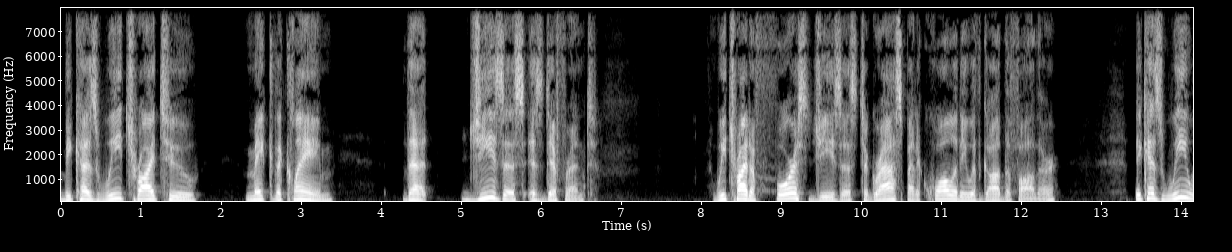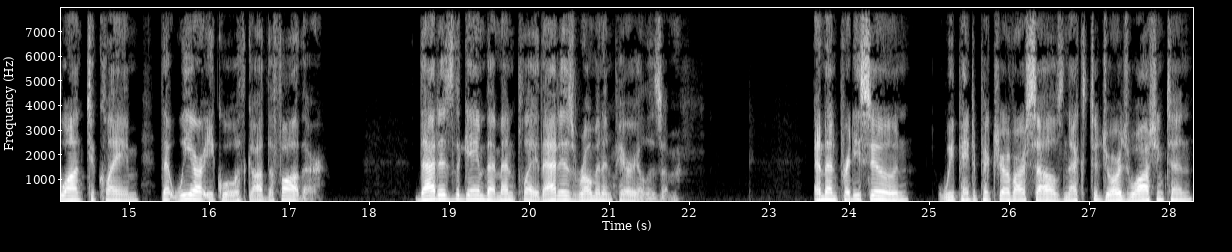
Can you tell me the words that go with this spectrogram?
because we try to make the claim that Jesus is different. We try to force Jesus to grasp at equality with God the Father because we want to claim that we are equal with God the Father. That is the game that men play. That is Roman imperialism. And then pretty soon, we paint a picture of ourselves next to George Washington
